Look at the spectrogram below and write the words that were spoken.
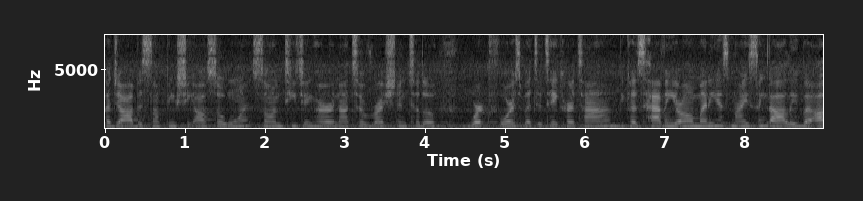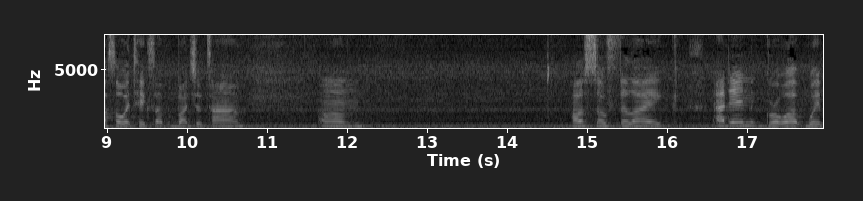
a job is something she also wants. So I'm teaching her not to rush into the workforce but to take her time because having your own money is nice and golly, but also it takes up a bunch of time. Um, I also feel like I didn't grow up with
